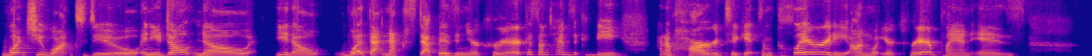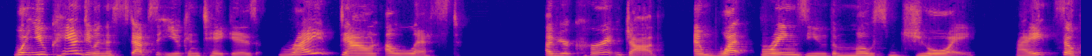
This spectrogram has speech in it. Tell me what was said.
what you want to do and you don't know, you know, what that next step is in your career, because sometimes it can be kind of hard to get some clarity on what your career plan is. What you can do and the steps that you can take is write down a list of your current job and what brings you the most joy, right? So,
